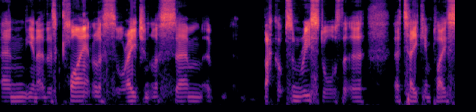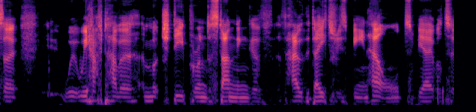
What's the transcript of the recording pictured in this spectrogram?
and you know there's clientless or agentless um, backups and restores that are, are taking place. So we, we have to have a, a much deeper understanding of, of how the data is being held to be able to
